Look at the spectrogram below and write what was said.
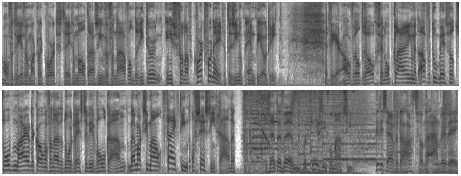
Of het weer zo makkelijk wordt tegen Malta zien we vanavond. De return is vanaf kwart voor negen te zien op NPO 3. Het weer overal droog zijn opklaringen met af en toe best wat zon. Maar er komen vanuit het noordwesten weer wolken aan. Bij maximaal 15 of 16 graden. ZFM Verkeersinformatie. Dit is even de hart van de ANWB.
